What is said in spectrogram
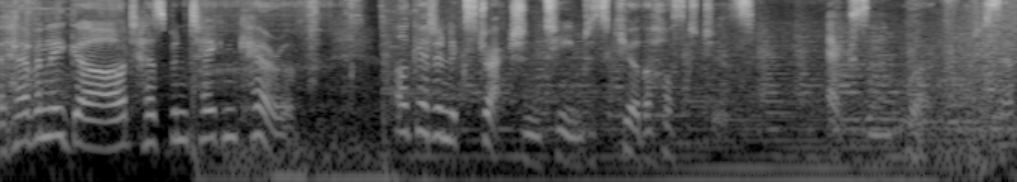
The Heavenly Guard has been taken care of. I'll get an extraction team to secure the hostages. Excellent work, 47.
